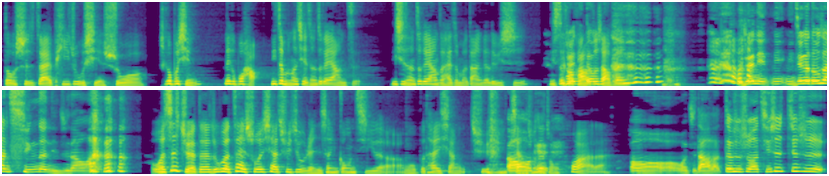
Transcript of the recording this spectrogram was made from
都是在批注写说这个不行。那个不好，你怎么能写成这个样子？你写成这个样子还怎么当一个律师？你思考考了多少分？我觉得你你你这个都算轻的，你知道吗？我是觉得如果再说下去就人身攻击了，我不太想去 讲出那种话了。哦，我知道了，就是说，其实就是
